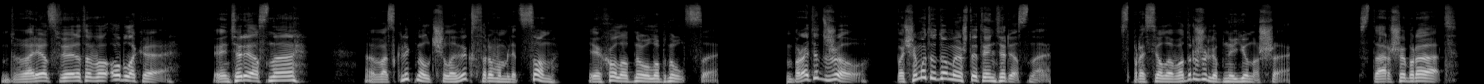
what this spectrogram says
«Дворец фиолетового облака? Интересно!» — воскликнул человек с суровым лицом и холодно улыбнулся. «Братец Джоу, почему ты думаешь, что это интересно?» — спросил его дружелюбный юноша. «Старший брат,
